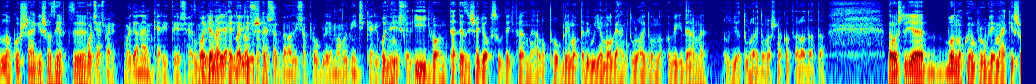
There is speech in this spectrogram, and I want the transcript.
lakosság is azért... Bocsáss meg, vagy a nem kerítéshez. Vagy a nem kerítéshez. Nagyon sok esetben az is a probléma, hogy nincs kerítés. Hogy nincs kerítés. Így van. Tehát ez is egy abszolút egy fennálló probléma, pedig ugye a magántulajdonnak a védelme, az ugye a tulajdonosnak a feladata. Na most ugye vannak olyan problémák is,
